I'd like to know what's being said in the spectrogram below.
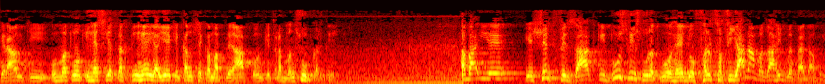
کرام کی امتوں کی حیثیت رکھتی ہیں، یا یہ کہ کم سے کم اپنے آپ کو ان کی طرف منسوخ کرتی ہیں۔ اب آئیے، یہ شرک فضاد کی دوسری صورت وہ ہے جو فلسفیانہ مذاہب میں پیدا ہوئی۔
